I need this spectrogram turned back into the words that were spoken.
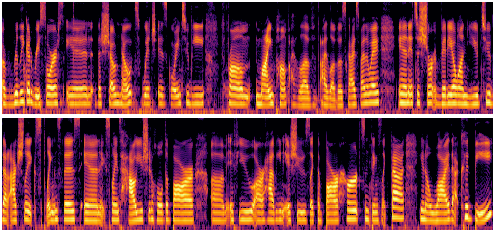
a really good resource in the show notes which is going to be from mind pump. I love i love those guys by the way. And it's a short video on youtube that actually explains this and explains how you should hold the bar um, if you are having issues like the bar hurts and things like that, you know, why that could be.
